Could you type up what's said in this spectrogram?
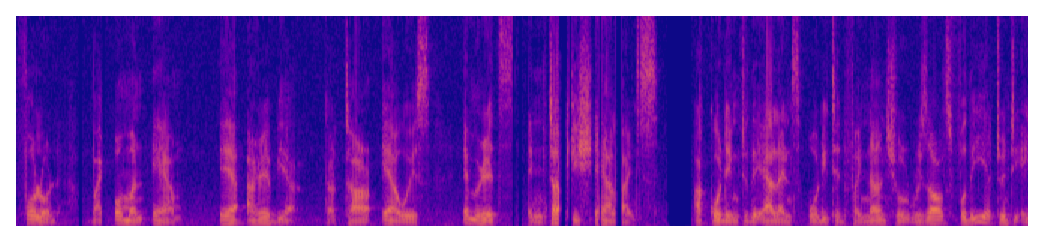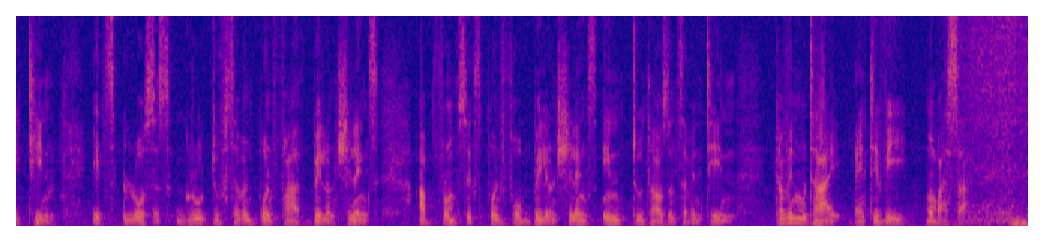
followed by Oman Air, Air Arabia, Qatar Airways, Emirates and Turkish Airlines. According to the airline's audited financial results for the year 2018, its losses grew to 7.5 billion shillings, up from 6.4 billion shillings in 2017. Kevin Mutai, NTV, Mombasa.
